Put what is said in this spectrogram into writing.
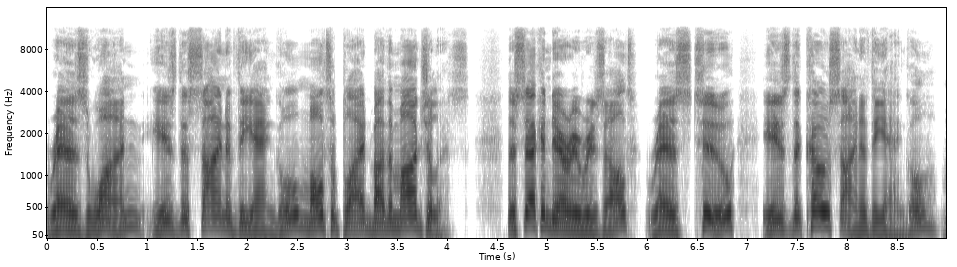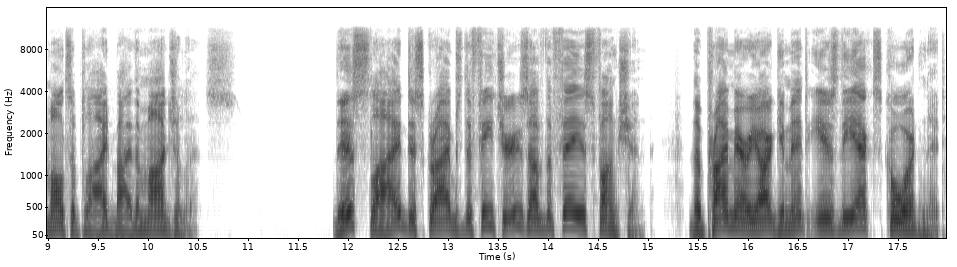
res1, is the sine of the angle multiplied by the modulus. The secondary result, res2, is the cosine of the angle multiplied by the modulus. This slide describes the features of the phase function. The primary argument is the x-coordinate,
